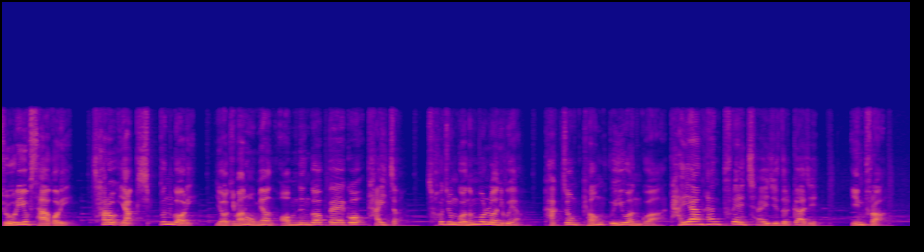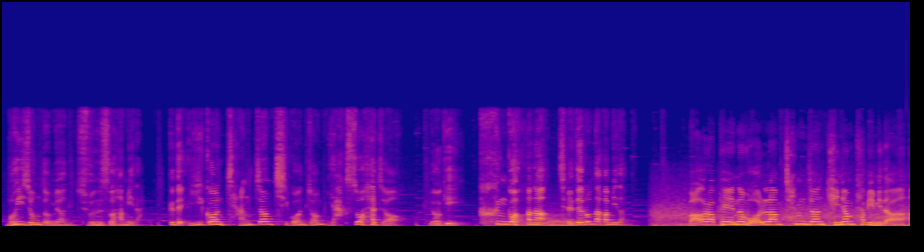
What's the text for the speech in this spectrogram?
조리읍 사거리, 차로 약 10분 거리. 여기만 오면 없는 거 빼고 다 있죠. 초중고는 물론이고요. 각종 병의원과 다양한 프랜차이즈들까지 인프라 뭐 이 정도면 준수합니다. 근데 이건 장점치곤 좀 약소하죠. 여기 큰 거 하나 제대로 나갑니다. 마을 앞에 있는 월남 참전 기념탑입니다.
